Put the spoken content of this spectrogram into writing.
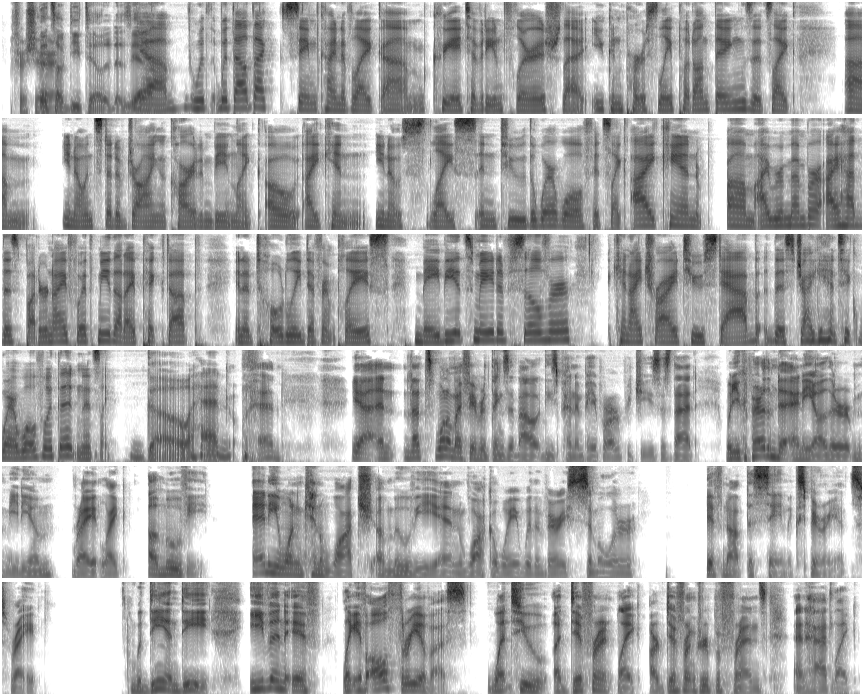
for sure. That's how detailed it is. Yeah. Yeah. With without that same kind of like um creativity and flourish that you can personally put on things, it's like um you know, instead of drawing a card and being like, "Oh, I can, you know, slice into the werewolf." It's like I can um I remember I had this butter knife with me that I picked up in a totally different place. Maybe it's made of silver. Can I try to stab this gigantic werewolf with it? And it's like, "Go ahead." go ahead. Yeah, and that's one of my favorite things about these pen and paper RPGs is that when you compare them to any other medium, right? Like a movie, anyone can watch a movie and walk away with a very similar if not the same experience, right? With D&D, even if like if all three of us went to a different like our different group of friends and had like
